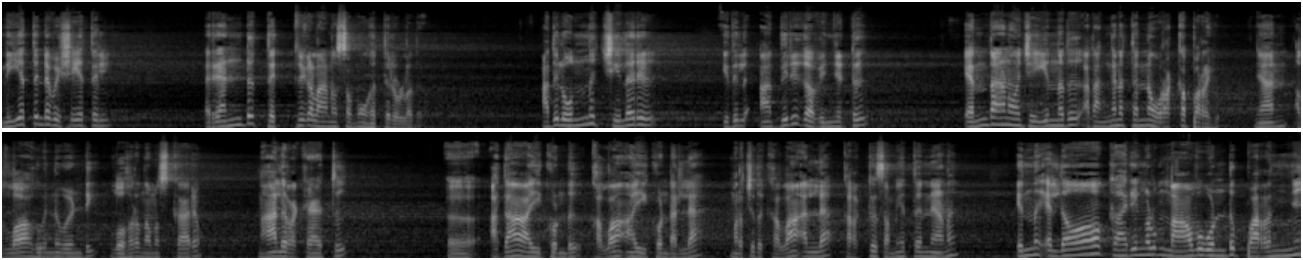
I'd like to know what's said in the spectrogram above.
നീയത്തിന്റെ വിഷയത്തിൽ രണ്ട് തെറ്റുകളാണ് സമൂഹത്തിലുള്ളത്. അതിലൊന്ന് ചിലർ ഇതിൽ അതിര് കവിഞ്ഞിട്ട് എന്താണോ ചെയ്യുന്നത് അതങ്ങനെ തന്നെ ഉറക്ക പറയും. ഞാൻ അള്ളാഹുവിന് വേണ്ടി ലോഹർ നമസ്കാരം നാല് റക്കായത്ത് ഏഹ്, അതാ ആയിക്കൊണ്ട് കല ആയിക്കൊണ്ടല്ല മറിച്ചത് കല അല്ല കറക്റ്റ് സമയത്ത് തന്നെയാണ് എന്ന് എല്ലാ കാര്യങ്ങളും നാവുകൊണ്ട് പറഞ്ഞ്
